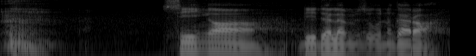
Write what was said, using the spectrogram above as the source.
singa di dalam zoo negara.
